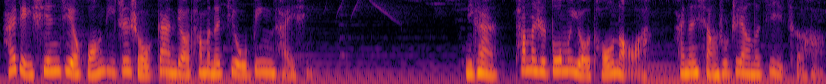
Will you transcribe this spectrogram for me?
还得先借皇帝之手干掉他们的救兵才行。你看他们是多么有头脑啊，还能想出这样的计策哈！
